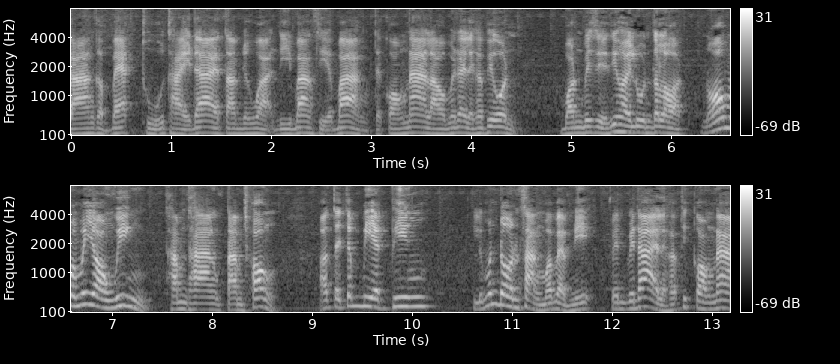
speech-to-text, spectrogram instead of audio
กลางกับแบ็คถูไถได้ตามจังหวะดีบ้างเสียบ้าง แต่กองหน้าเราไม่ได้เลยครับพี่อ้น บอลไปเสียที่ฮอยลุนตลอด น้องมันไม่ยอมวิ่งทำทางตามช่อง เอาแต่จะเบียดพิง หรือมันโดนสั่งมาแบบนี้เป็นไปได้เหรอครับ ที่กองหน้า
